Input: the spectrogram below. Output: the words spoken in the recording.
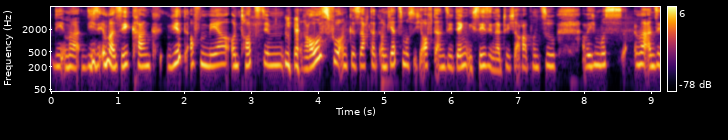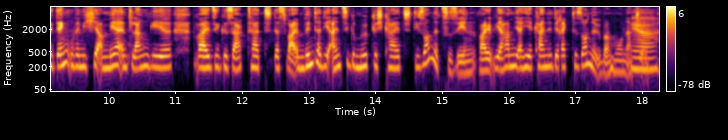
die immer, die immer seekrank wird auf dem Meer und trotzdem ja. rausfuhr und gesagt hat, und jetzt muss ich oft an sie denken. Ich sehe sie natürlich auch ab und zu, aber ich muss immer an sie denken, wenn ich hier am Meer entlang gehe, weil sie gesagt hat, das war im Winter die einzige Möglichkeit, die Sonne zu sehen, weil wir haben ja hier keine direkte Sonne über Monate. Ja.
